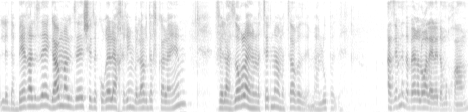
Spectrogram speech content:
לדבר על זה, גם על זה שזה קורה לאחרים ולאו דווקא להם, ולעזור להם לצאת מהמצב הזה, מהלופ הזה. אז אם נדבר לא על הילד המוחרם,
